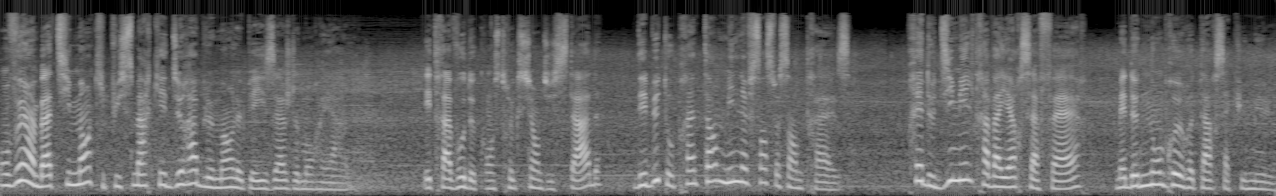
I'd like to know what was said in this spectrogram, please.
On veut un bâtiment qui puisse marquer durablement le paysage de Montréal. Les travaux de construction du stade débutent au printemps 1973. Près de 10 000 travailleurs s'affairent, mais de nombreux retards s'accumulent.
